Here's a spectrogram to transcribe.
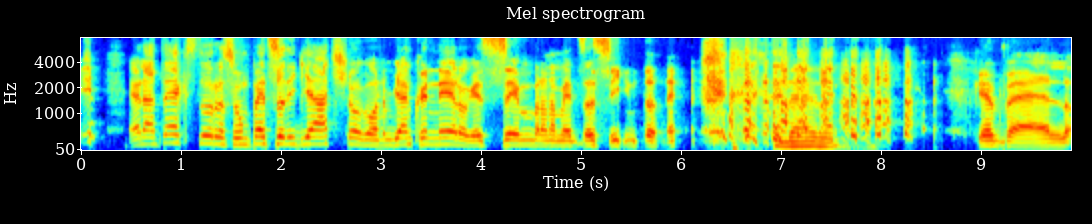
sì, è una texture su un pezzo di ghiaccio con bianco e nero che sembra una mezza sintone. Che bello. che bello.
